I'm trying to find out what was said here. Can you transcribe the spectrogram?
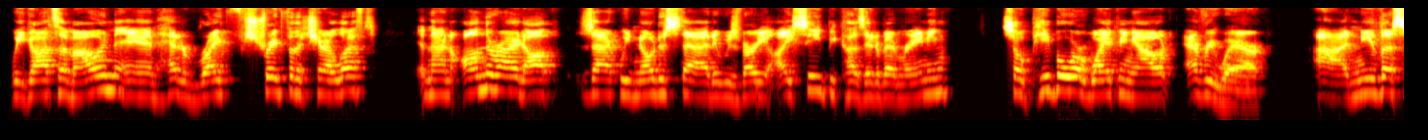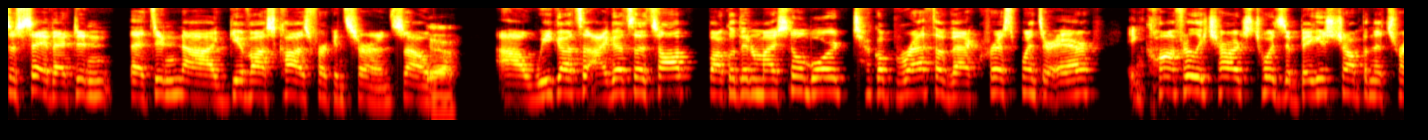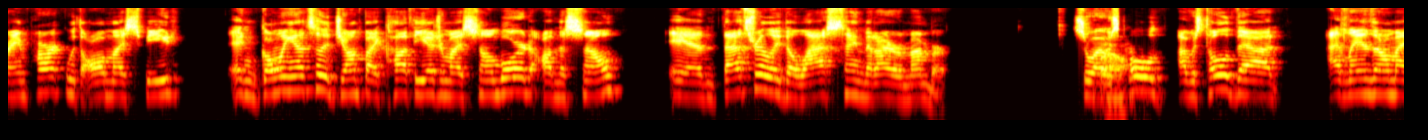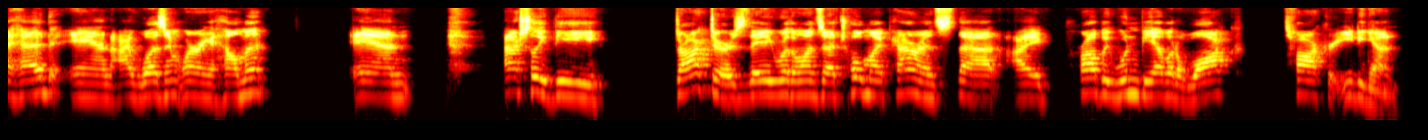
We got to the mountain and headed right straight for the chairlift and then on the ride up, Zach, we noticed that it was very icy because it had been raining. So people were wiping out everywhere. Uh, needless to say, that didn't that didn't uh, give us cause for concern. So yeah. Uh, we got to I got to the top, buckled into my snowboard, took a breath of that crisp winter air, and confidently charged towards the biggest jump in the terrain park with all my speed. And going out to the jump, I caught the edge of my snowboard on the snow. And that's really the last thing that I remember. So wow. I was told I was told that I landed on my head and I wasn't wearing a helmet. And actually the doctors, they were the ones that told my parents that I probably wouldn't be able to walk, talk, or eat again.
